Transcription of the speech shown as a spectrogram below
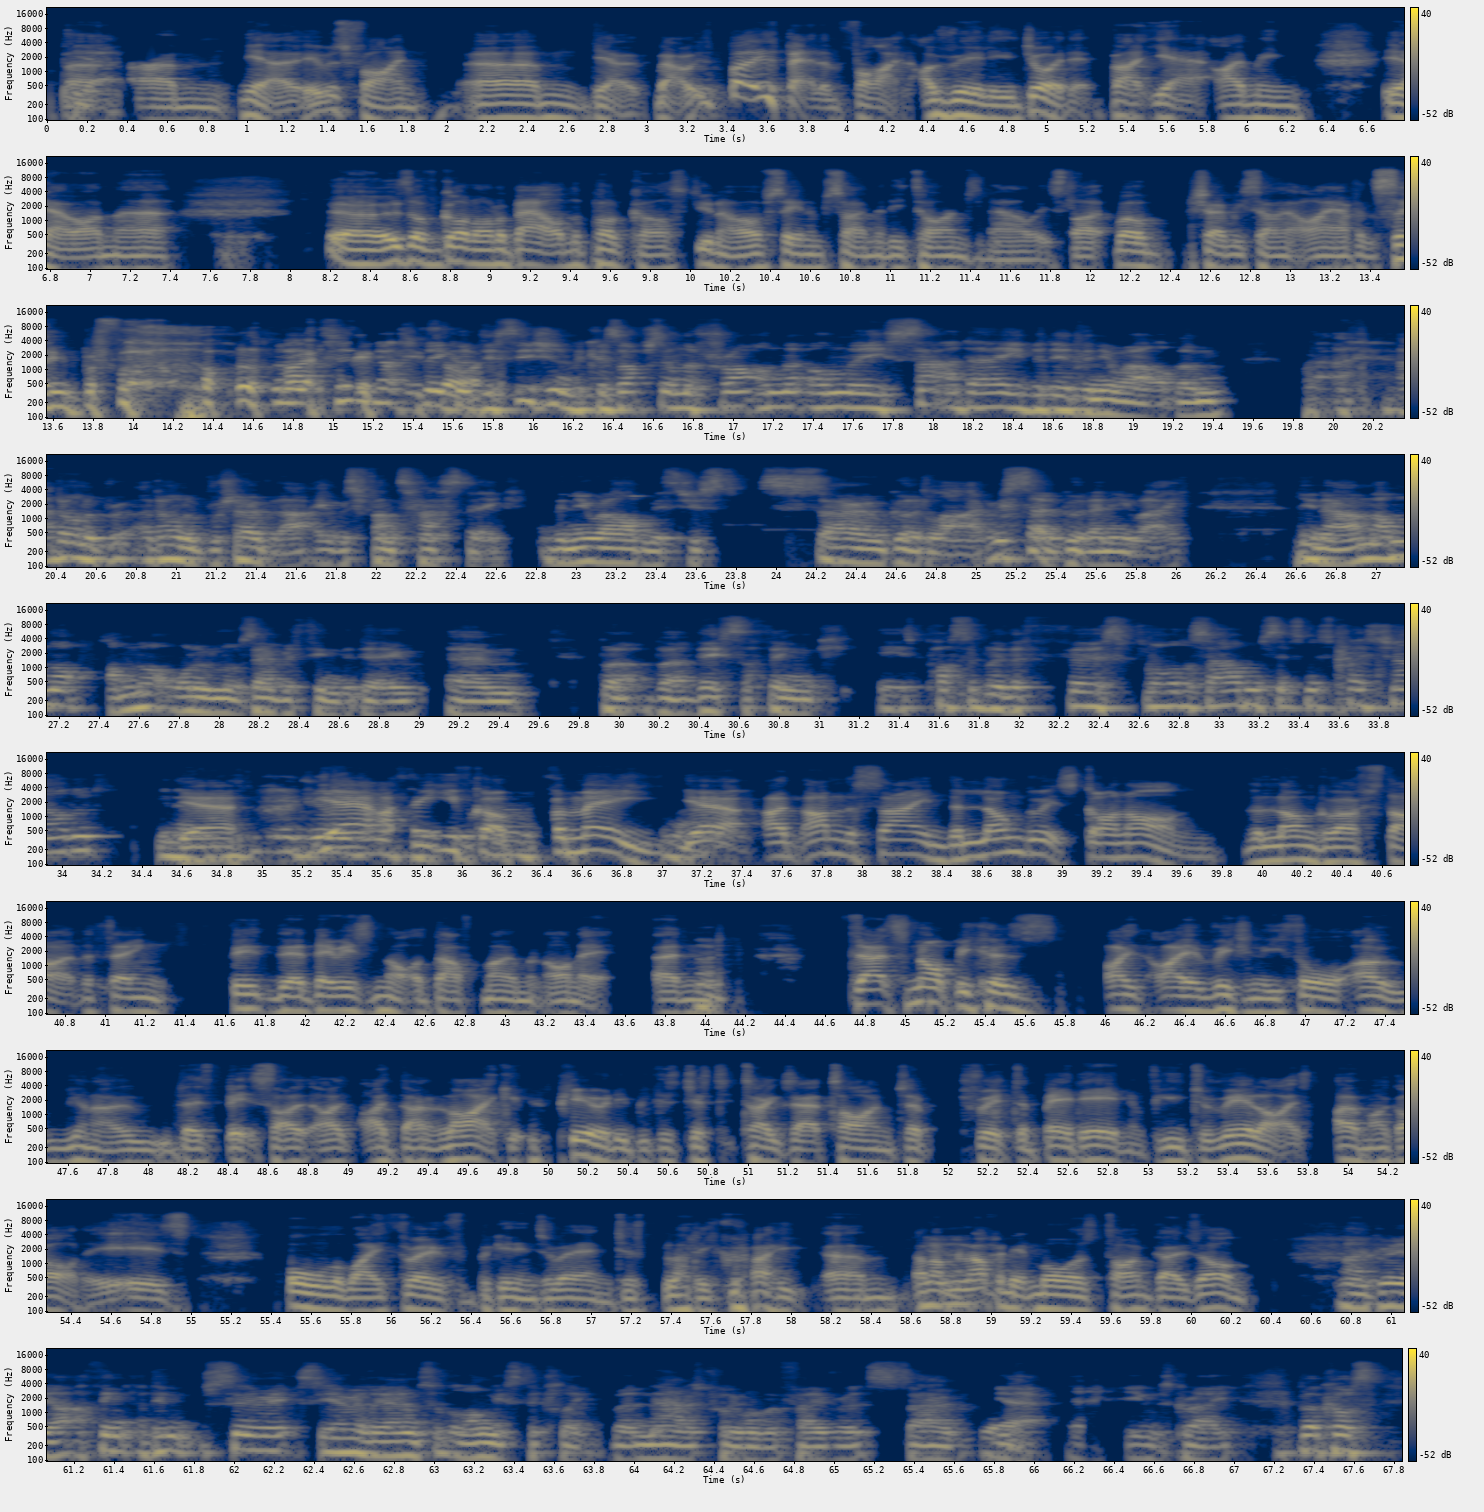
but um, yeah, it was fine. Um, you know, well, it was, but it's better than fine. I really enjoyed it. But yeah, I mean, you know, I'm uh, uh, as I've gone on about on the podcast, you know, I've seen them so many times now. It's like, well, show me something I haven't seen before. Well, I think that's a good decision because obviously on the front on the on the Saturday they did the new album. I don't want to I don't want to brush over that. It was fantastic. The new album is just so good live. It was so good anyway. You know, I'm, I'm not I'm not one who loves everything they do, um, but but this I think is possibly the first flawless album since Misplaced Childhood. You know, Yeah. yeah, I think you've got for me. Yeah, I, I'm the same. The longer it's gone on, the longer I've started to think there, there is not a duff moment on it, and No. that's not because I, I originally thought, oh, you know, there's bits I, I, I don't like. It was purely because just it takes that time to for it to bed in and for you to realise, oh my god, it is all the way through from beginning to end, just bloody great. Um, and I'm loving it more as time goes on. I agree. I think I didn't Sierra, Sierra Leone took the longest to click, but now it's probably one of my favourites. So yeah, it was great. But of course,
